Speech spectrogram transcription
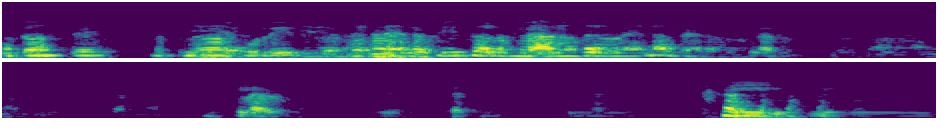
Entonces, no se me va a ocurrir. Y, depende del piso, a lo mejor no te duela, pero claro. lo sabrás en la siguiente. Claro. Y, y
